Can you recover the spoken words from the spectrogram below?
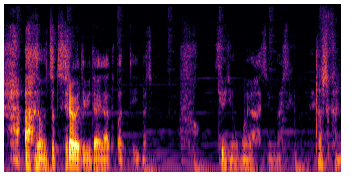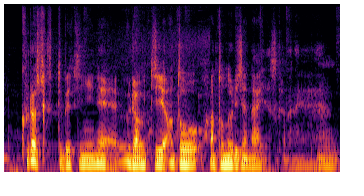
あのちょっと調べてみたいなとかって今ちょっと急に思い始めましたけどね。確かに。クラシックって別にね、裏打ち、後、後乗りじゃないですからね。うん、うん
